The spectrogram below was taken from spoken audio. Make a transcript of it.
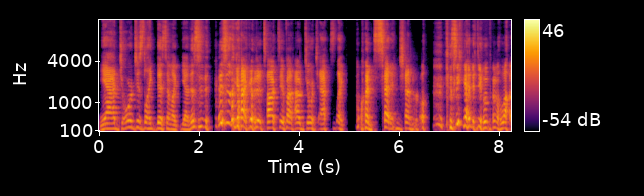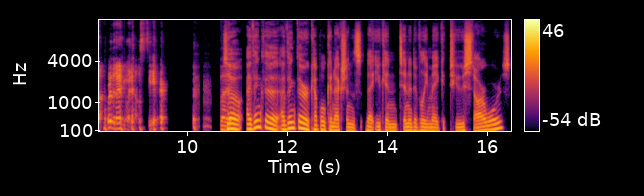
yeah, George is like this. I'm like, yeah, this is this is the guy I go to talk to about how George acts like on set in general, because he had to deal with him a lot more than anyone else here. But so I think the I think there are a couple connections that you can tentatively make to Star Wars.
